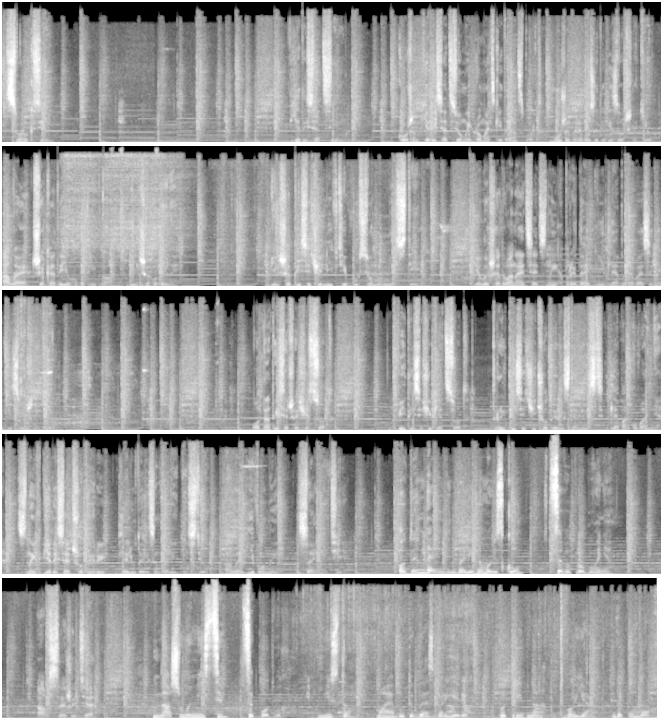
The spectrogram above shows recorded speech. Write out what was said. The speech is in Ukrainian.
47. 57. Кожен 57-й громадський транспорт може перевозити візочників, але чекати його потрібно більше години. Більше тисячі ліфтів в усьому місті, і лише 12 з них придатні для перевезення візочників. 1600, 2500, 3400 місць для паркування. З них 54 для людей з інвалідністю, але і вони зайняті. Один день в інвалідному візку це випробування. А все життя В нашому місті це подвиг. Місто має бути без бар'єрів. Потрібна твоя допомога.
